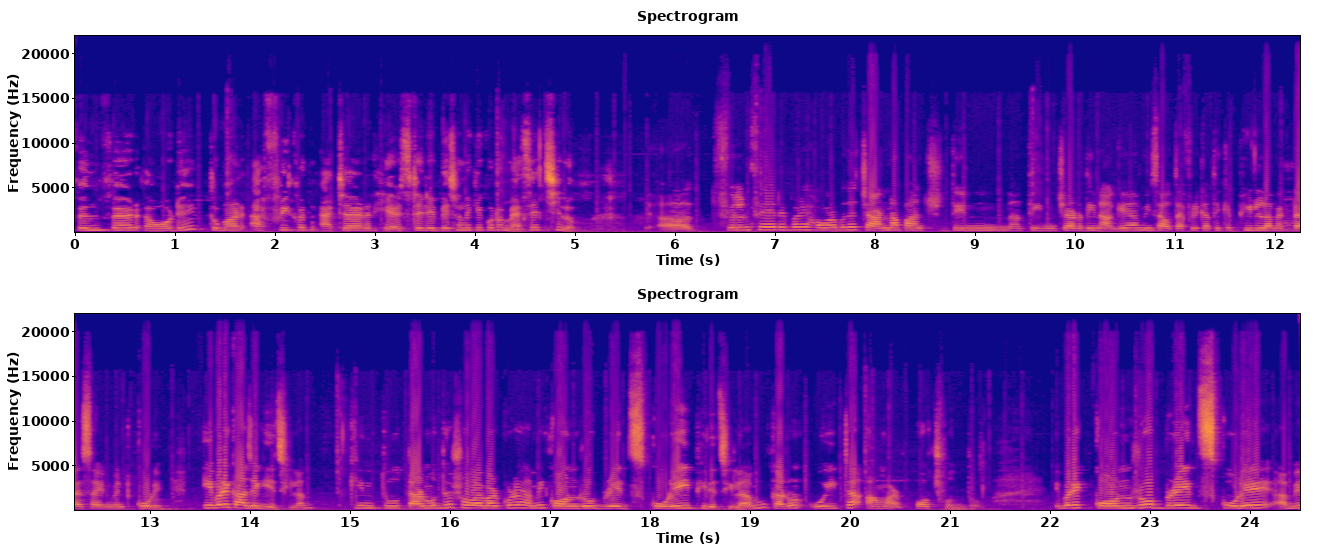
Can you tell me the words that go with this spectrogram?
ফিল্মফেয়ার অ্যাওয়ার্ডে তোমার আফ্রিকান অ্যাটায়ার হেয়ার স্টাইলের পেছনে কি কোনো মেসেজ ছিল? ফিল্মফেয়ার এবারে হওয়ার বোধহয় চার না পাঁচ দিন না তিন চার দিন আগে আমি সাউথ আফ্রিকা থেকে ফিরলাম একটা অ্যাসাইনমেন্ট করে। এবারে কাজে গিয়েছিলাম কিন্তু তার মধ্যেও সময় বার করে আমি কনরো ব্রেডস করেই ফিরেছিলাম কারণ ওইটা আমার পছন্দ। এবারে কনরো ব্রেডস করে আমি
